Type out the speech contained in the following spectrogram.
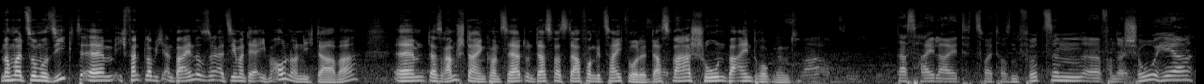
Nochmal zur Musik. Ähm, ich fand, glaube ich, an beeindruckend, als jemand, der eben auch noch nicht da war, ähm, das Rammstein-Konzert und das, was davon gezeigt wurde. Das war schon beeindruckend. Das Highlight 2014 äh, von der Show her.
